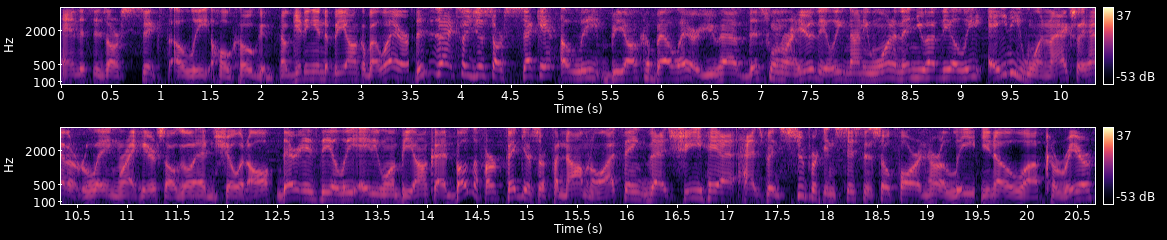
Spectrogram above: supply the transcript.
and this is our sixth Elite Hulk Hogan. Now getting into Bianca Belair, this is actually just our second Elite Bianca Belair. You have this one right here, the Elite 91, and then you have the Elite 81, and I actually have it laying right here, so I'll go ahead and show it off. There is the Elite 81 Bianca, and both of her figures are phenomenal. I think that she ha has been super consistent so far in her Elite, you know, uh, career,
